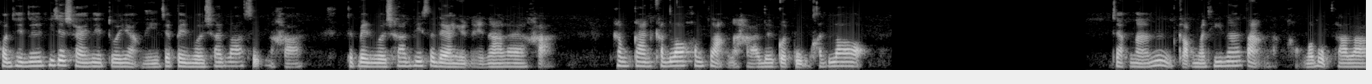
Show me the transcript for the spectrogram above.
คอนเทนเนอร์ที่จะใช้ในตัวอย่างนี้จะเป็นเวอร์ชันล่าสุดนะคะ จะเป็นเวอร์ชันที่แสดงอยู่ในหน้าแรกค่ะ ทำการคัดลอกคำสั่งนะคะ โดยกดปุ่มคัดลอก จากนั้นกลับมาที่หน้าต่างของระบบทารา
